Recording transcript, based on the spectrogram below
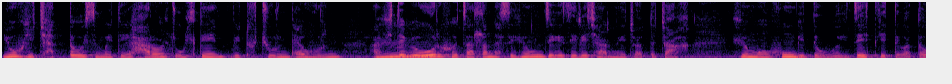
юу хийж чаддаг байсан гэдгийг харуулж үлдээн би 40 40 50 хүрнэ. А гэхдээ би өөрийнхөө залуу насыг human зэгээс ирэж харна гэж бодож анх human хүн гэдэг үгийг z гэдэг одоо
